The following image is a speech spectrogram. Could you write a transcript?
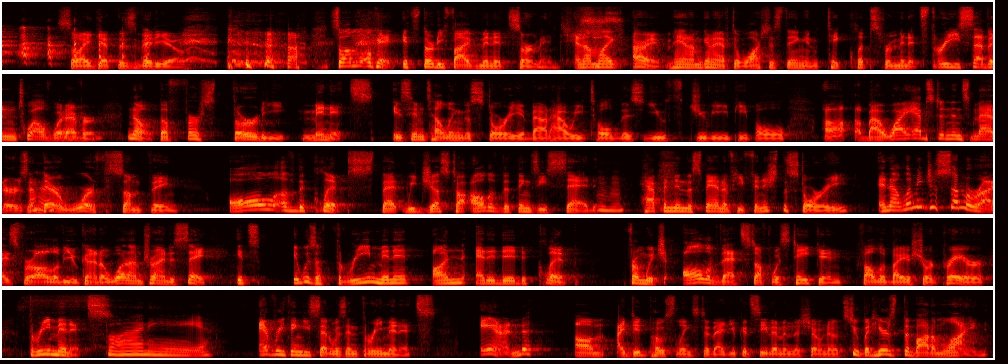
so I get this video. so I'm okay, it's 35 minute sermon. And I'm like, all right, man, I'm gonna have to watch this thing and take clips from minutes 3, 7, 12, whatever. No, the first 30 minutes is him telling the story about how he told this youth juvie people uh, about why abstinence matters and they're worth something. All of the clips that we just talked, all of the things he said happened in the span of he finished the story. And now let me just summarize for all of you kind of what I'm trying to say. It's it was a 3 minute unedited clip from which all of that stuff was taken followed by a short prayer. 3 minutes funny. everything he said was in three minutes. And um, I did post links to that. You could see them in the show notes too. But here's the bottom line:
